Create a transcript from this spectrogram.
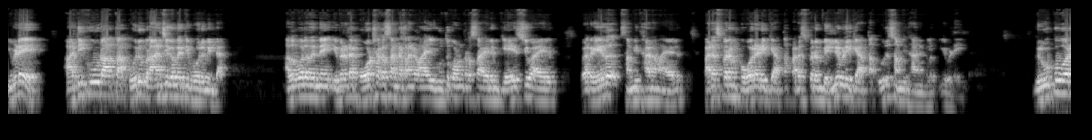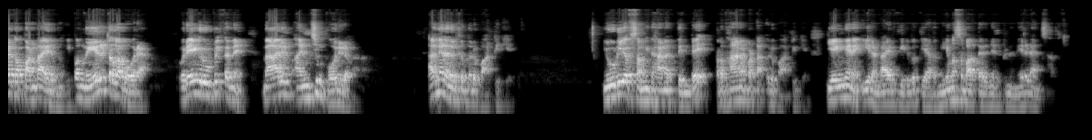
ഇവിടെ അടികൂടാത്ത ഒരു ബ്രാഞ്ച് കമ്മിറ്റി പോലുമില്ല. അതുപോലെ തന്നെ ഇവരുടെ പോഷക സംഘടനകളായ യൂത്ത് കോൺഗ്രസ് ആയാലും കെ എസ് യു ആയാലും വേറെ ഏത് സംവിധാനമായാലും പരസ്പരം പോരടിക്കാത്ത പരസ്പരം വെല്ലുവിളിക്കാത്ത ഒരു സംവിധാനങ്ങളും ഇവിടെയില്ല. ഗ്രൂപ്പ് പോരൊക്കെ പണ്ടായിരുന്നു. ഇപ്പൊ നേരിട്ടുള്ള പോരാണ് ഒരേ ഗ്രൂപ്പിൽ തന്നെ നാലും അഞ്ചും പോരുകളാണ്. അങ്ങനെ നിൽക്കുന്ന ഒരു പാർട്ടിക്ക്. യു ഡി എഫ് സംവിധാനത്തിന്റെ പ്രധാനപ്പെട്ട ഒരു പാർട്ടിക്ക് എങ്ങനെ ഈ രണ്ടായിരത്തി ഇരുപത്തിയാറ് നിയമസഭാ തെരഞ്ഞെടുപ്പിനെ നേരിടാൻ സാധിക്കും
